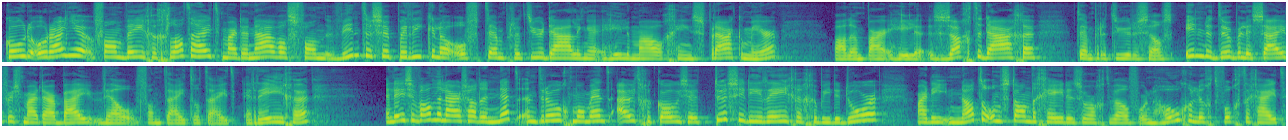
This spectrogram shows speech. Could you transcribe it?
Code oranje vanwege gladheid, maar daarna was van winterse perikelen of temperatuurdalingen helemaal geen sprake meer. We hadden een paar hele zachte dagen, temperaturen zelfs in de dubbele cijfers, maar daarbij wel van tijd tot tijd regen. En deze wandelaars hadden net een droog moment uitgekozen tussen die regengebieden door. Maar die natte omstandigheden zorgden wel voor een hoge luchtvochtigheid.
